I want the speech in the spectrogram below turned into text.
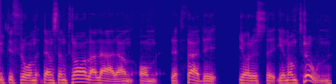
utifrån den centrala läran om rättfärdiggörelse genom tron.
